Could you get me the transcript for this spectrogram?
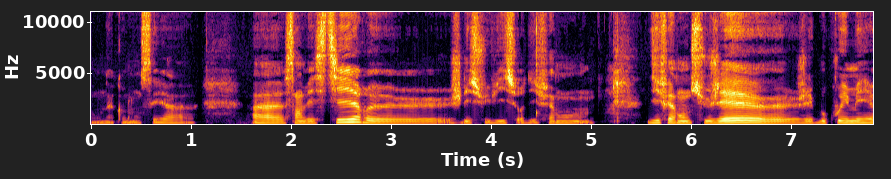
on a, commencé à, à s'investir. je l'ai suivi sur différents, différents sujets. J'ai beaucoup aimé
